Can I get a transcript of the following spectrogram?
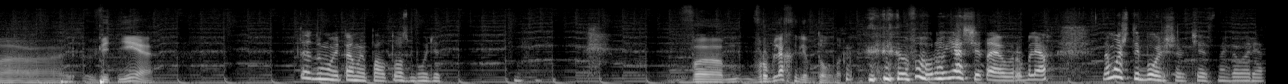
э, виднее? Да, думаю, там и полтос будет. В, в рублях или в долларах? Ну, я считаю в рублях. Да может и больше, честно говоря.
